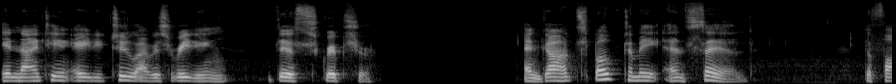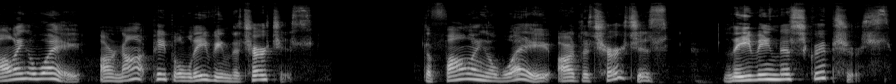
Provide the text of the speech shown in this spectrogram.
In 1982, I was reading this scripture, and God spoke to me and said, The falling away are not people leaving the churches. The falling away are the churches leaving the scriptures.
